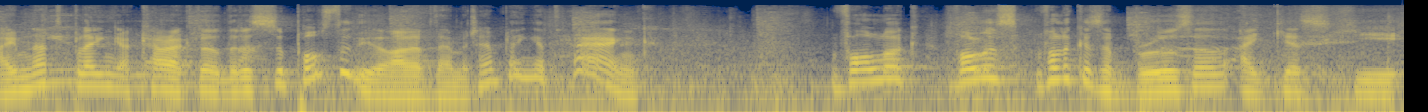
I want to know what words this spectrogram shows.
I'm not playing a character that is supposed to deal a lot of damage, I'm playing a tank. Volok, Volok, Volok is a bruiser, I guess he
